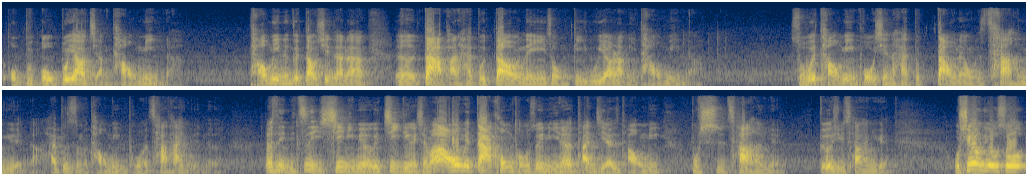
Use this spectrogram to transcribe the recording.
我不，我不要讲逃命了，逃命那个到现在那呃，大盘还不到那一种地步，要让你逃命啊。所谓逃命坡，现在还不到那种，差很远啊，还不是什么逃命坡，差太远了。但是你自己心里面有个既定的想法啊，后面大空头，所以你那个弹起来是逃命，不是差很远，格局差很远。我希望就是说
